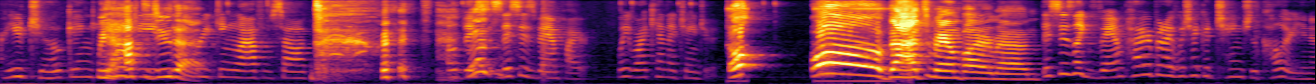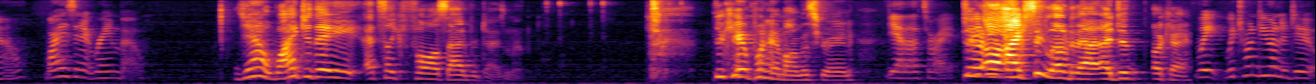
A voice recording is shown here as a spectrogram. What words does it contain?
Are you joking? We He have to do that. Freaking laugh of sock. Oh, this That's- this is vampire. Wait, why can't I change it? Oh, Oh, that's Vampire Man. This is like vampire, but I wish I could change the color, you know? Why isn't it rainbow? Yeah, why do they? That's like false advertisement. You can't put him on the screen. Yeah, that's right. Dude, oh, I actually loved that. I did. Okay. Wait, which one do you want to do?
